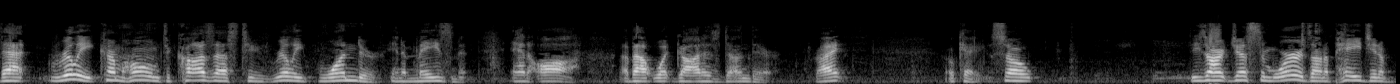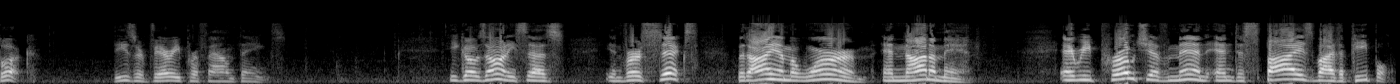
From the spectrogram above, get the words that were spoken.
that really come home to cause us to really wonder in amazement and awe about what God has done there. Right? Okay, so these aren't just some words on a page in a book. These are very profound things. He goes on, he says in verse 6, But I am a worm and not a man, a reproach of men and despised by the people.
